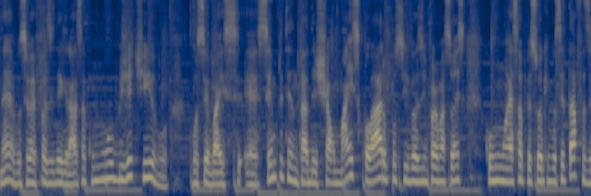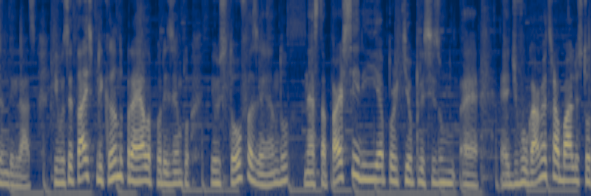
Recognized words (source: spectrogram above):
né? Você vai fazer de graça com um objetivo você vai é, sempre tentar deixar o mais claro possível as informações com essa pessoa que você está fazendo de graça. E você está explicando para ela, por exemplo, eu estou fazendo nesta parceria porque eu preciso é, é, divulgar meu trabalho, estou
